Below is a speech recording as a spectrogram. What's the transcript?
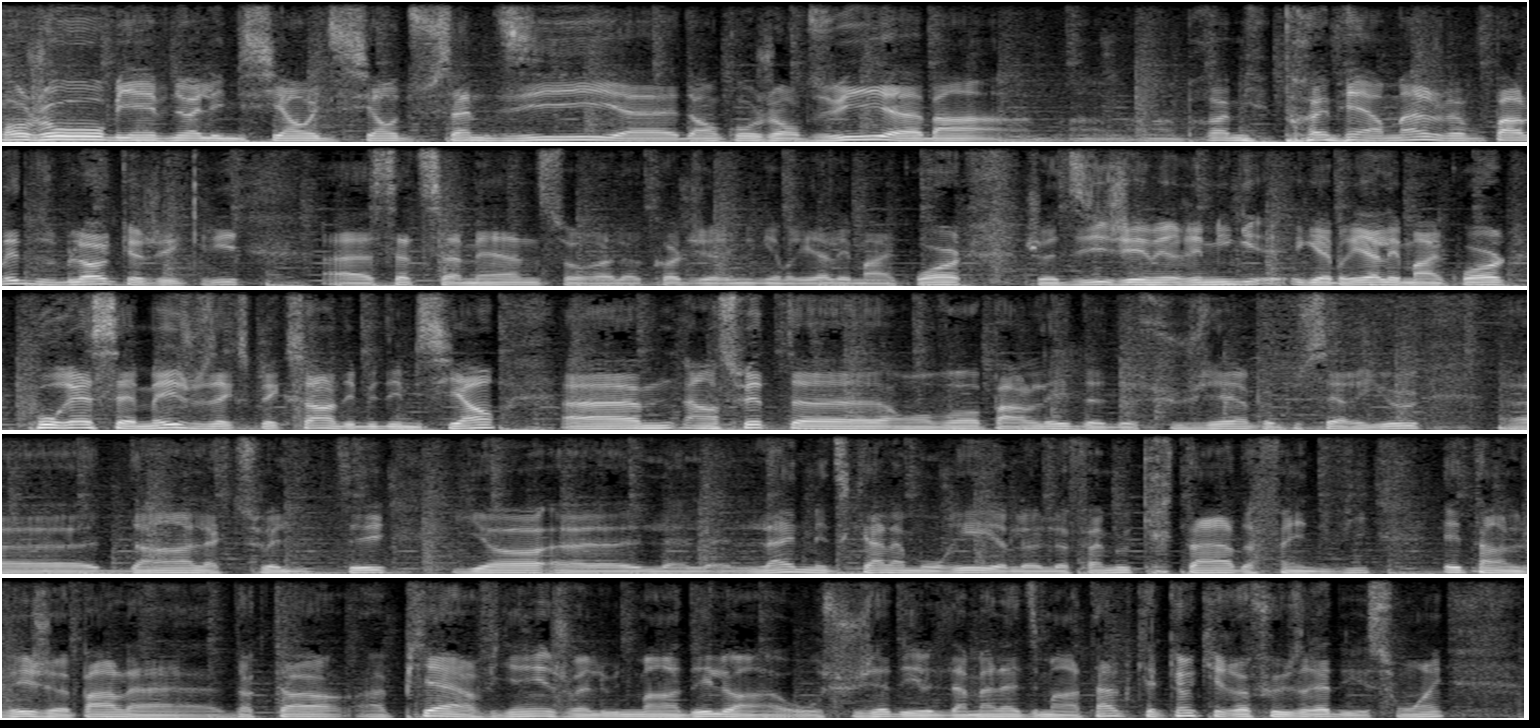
Bonjour, bienvenue à l'émission, édition du samedi. Euh, donc aujourd'hui, euh, ben, premièrement, je vais vous parler du blog que j'ai écrit euh, cette semaine sur le cas de Jérémy Gabriel et Mike Ward. Je dis Jérémy Gabriel et Mike Ward pourraient s'aimer. Je vous explique ça en début d'émission. Ensuite, on va parler de sujets un peu plus sérieux. Euh, dans l'actualité, il y a euh, l'aide médicale à mourir, le, le fameux critère de fin de vie est enlevé. Je parle à docteur Pierre Vien. Je vais lui demander là, au sujet des- de la maladie mentale, quelqu'un qui refuserait des soins.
